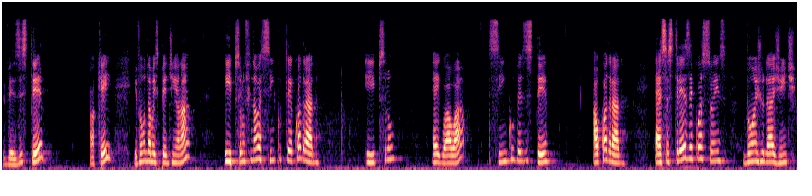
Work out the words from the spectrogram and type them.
vezes t, ok? E vamos dar uma espiadinha lá. y final é 5t quadrado. y é igual a 5 vezes t ao quadrado. Essas três equações vão ajudar a gente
